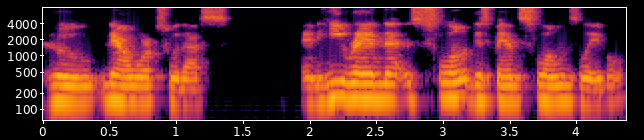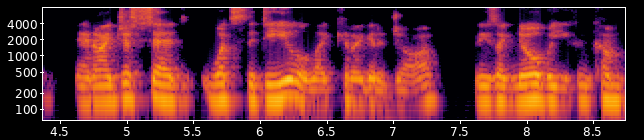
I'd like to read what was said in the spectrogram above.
who now works with us. And he ran that Sloan, this band Sloan's label. And I just said, what's the deal? Like, can I get a job? And he's like, no, but you can come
